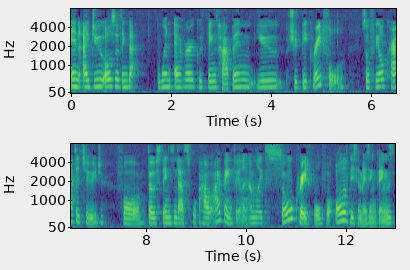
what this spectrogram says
And i do also think that whenever good things happen, you should be grateful. So feel gratitude for those things, and that's how I've been feeling. I'm like so grateful for all of these amazing things.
